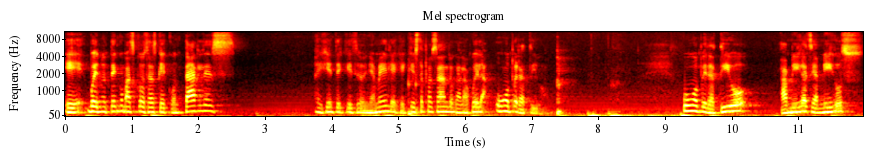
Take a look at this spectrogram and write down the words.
Eh, bueno, tengo más cosas que contarles. Hay gente que dice, doña Amelia, que qué está pasando en Alajuela. Un operativo. Un operativo, amigas y amigos,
